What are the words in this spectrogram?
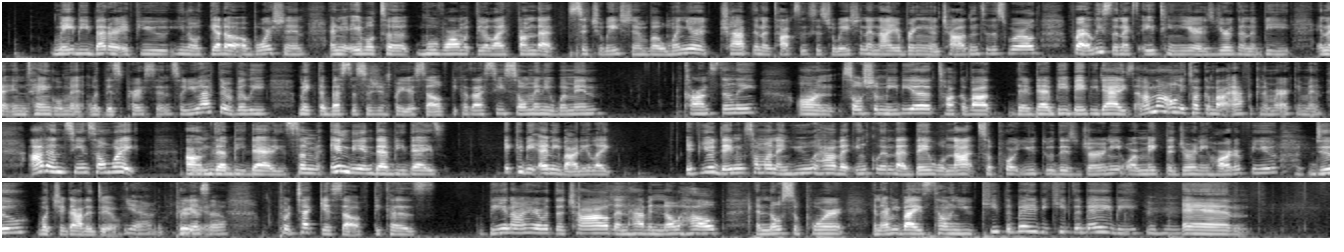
may be better if you you know get an abortion and you're able to move on with your life from that situation. But when you're trapped in a toxic situation and now you're bringing a child into this world for at least the next 18 years you're going to be in an entanglement with this person. So you have to really make the best decision for yourself because i see so many women constantly on social media talk about their deadbeat baby daddies. And i'm not only talking about african american men. I done seen some white um deadbeat daddies. Some indian deadbeat daddies. It could be anybody. Like if you're dating someone and you have an inkling that they will not support you through this journey or make the journey harder for you do what you got to do. Yeah, for yourself. protect yourself because being out here with a child and having no help and no support and everybody's telling you keep the baby keep the baby and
